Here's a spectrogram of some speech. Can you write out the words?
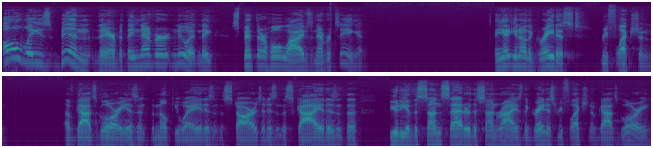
always been there, but they never knew it. And they spent their whole lives never seeing it. And yet, you know, the greatest reflection of God's glory isn't the Milky Way, it isn't the stars, it isn't the sky, it isn't the beauty of the sunset or the sunrise. The greatest reflection of God's glory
